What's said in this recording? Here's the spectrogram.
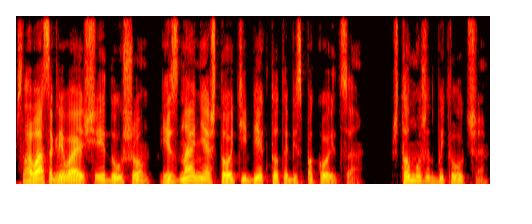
слова, согревающие душу, и знание, что о тебе кто-то беспокоится. Что может быть лучше?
